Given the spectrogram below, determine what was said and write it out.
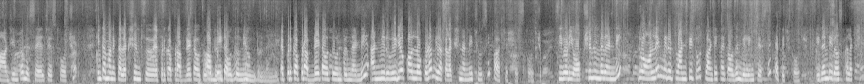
మార్జిన్తో మీరు సేల్ చేసుకోవచ్చు. ఇంకా మన కలెక్షన్స్ ఎప్పటికప్పుడు అప్డేట్ అవుతూ అప్డేట్. అవుతూనే ఉంటుందండి. ఎప్పటికప్పుడు అప్డేట్ అవుతూ ఉంటుందండి. అండ్ మీరు వీడియో కాల్లో కూడా మీరు ఆ కలెక్షన్ అన్ని చూసి పర్చేస్ చేసుకోవచ్చు. సివోడి ఆప్షన్ ఉండదండి. త్రూ ఆన్లైన్ మీరు twenty to twenty five thousand billing చేస్తే తెప్పించుకోవచ్చు. ఇదండి ఈరోజు కలెక్షన్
